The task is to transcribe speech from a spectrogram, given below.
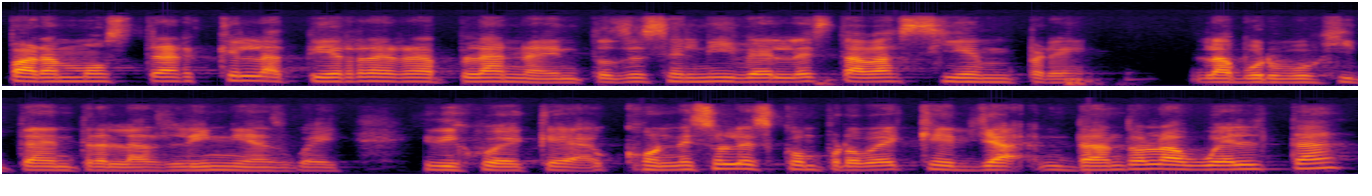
para mostrar que la Tierra era plana. Entonces el nivel estaba siempre la burbujita entre las líneas, güey. Y dijo que con eso les comprobé que ya dando la vuelta,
